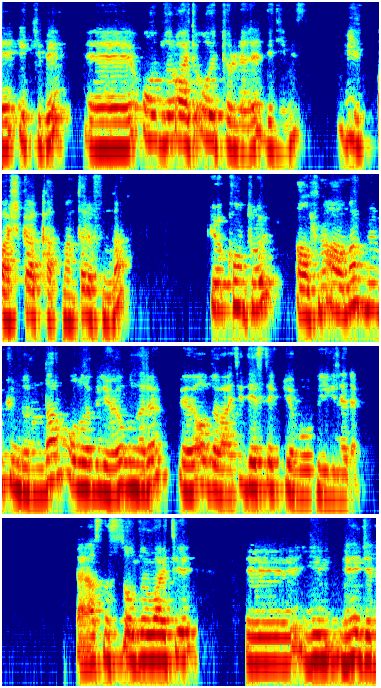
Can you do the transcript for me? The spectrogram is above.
ekibi e, Observability auditörleri dediğimiz bir başka katman tarafından kontrol altına almak mümkün durumda olabiliyor. Bunları e, Observability destekliyor bu bilgileri. Yani aslında siz Observability e, manage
